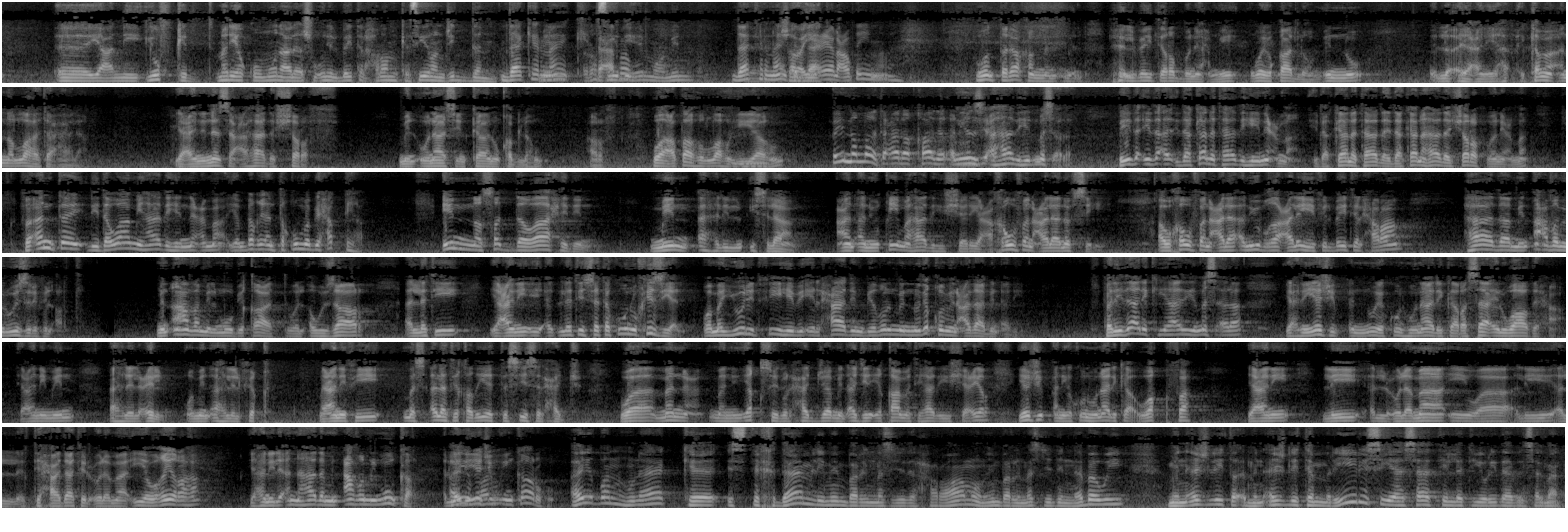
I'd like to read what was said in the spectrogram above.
آه، يعني يفقد من يقومون على شؤون البيت الحرام كثيرا جدا ذاكر نايك رصيدهم ومن ذاكر نايك شرعيته. الداعية العظيم هو انطلاقا من من البيت رب يحميه ويقال لهم إنه يعني كما أن الله تعالى يعني نزع هذا الشرف من أناس كانوا قبلهم عرفت؟ وأعطاه الله إياهم. فإن الله تعالى قادر أن ينزع هذه المسألة. فاذا اذا إذا كانت هذه نعمة إذا كانت هذا إذا كان هذا شرف ونعمه فأنت لدوام هذه النعمة ينبغي أن تقوم بحقها. إن صد واحد من أهل الإسلام عن أن يقيم هذه الشريعة خوفا على نفسه أو خوفا على أن يبغى عليه في البيت الحرام هذا من أعظم الوزر في الأرض من أعظم الموبقات والأوزار التي يعني التي ستكون خزيا ومن يرد فيه بإلحاد بظلم نذقه من عذاب أليم. فلذلك هذه المسألة يعني يجب أن يكون هنالك رسائل واضحة يعني من أهل العلم ومن أهل الفقه يعني في مسألة قضية تسييس الحج. ومنع من يقصد الحج من أجل إقامة هذه الشعيرة يجب أن يكون هنالك وقفة يعني للعلماء وللاتحادات العلمائية وغيرها يعني لأن هذا من أعظم المنكر الذي يجب إنكاره. أيضا هناك استخدام لمنبر المسجد الحرام ومنبر المسجد النبوي من أجل من أجل تمرير السياسات التي يريدها بن سلمان.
